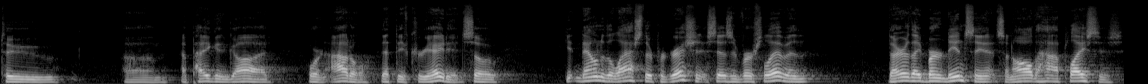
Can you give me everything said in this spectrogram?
to um, a pagan god or an idol that they've created. So, getting down to the last of their progression, it says in verse 11, there they burned incense in all the high places,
